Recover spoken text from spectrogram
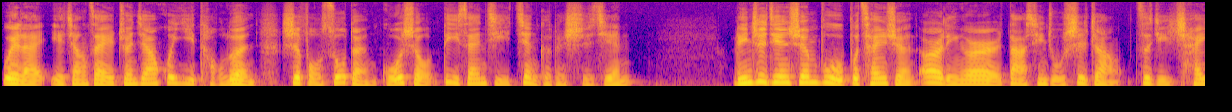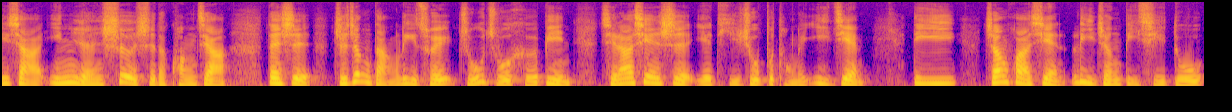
未来也将在专家会议讨论是否缩短国手第三季间隔的时间。林志坚宣布不参选二零二二大新竹市长，自己拆下因人设事的框架，但是执政党力催竹竹合并，其他县市也提出不同的意见。第一，彰化县力争第七都，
